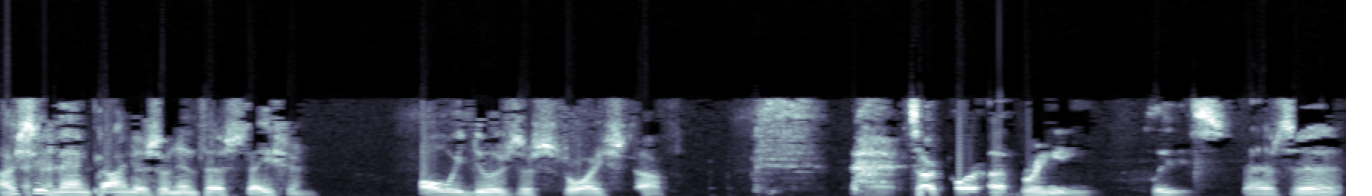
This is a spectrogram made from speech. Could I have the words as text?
I see mankind as an infestation. All we do is destroy stuff. It's our poor upbringing. Please, That's it.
